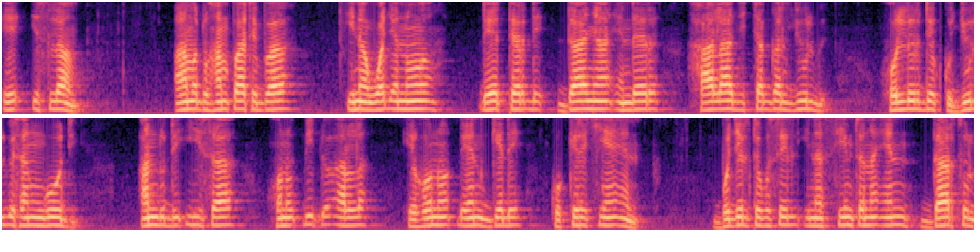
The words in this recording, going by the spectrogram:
e islam. Amadou hampate ba ina waɗano ɗe terɗe daña e nder haalaji caggal julɓe. Hollirde ko julɓe tan ngoodi. Andude isa hono ɓiɗɗo allah e hono ɗen geɗe ko chrétien en. Bojel tokosel ina simtana en dartol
